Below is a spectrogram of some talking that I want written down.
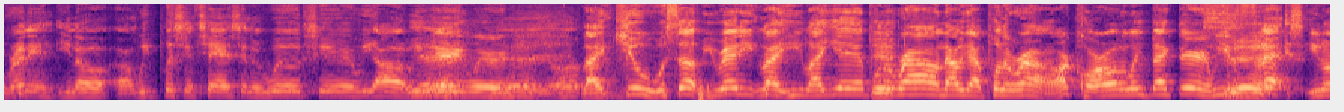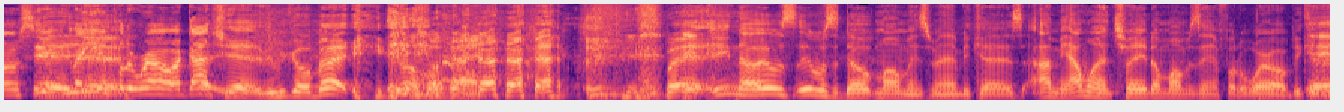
running. You know, uh, we pushing Chance in a wheelchair. We all we Yeah. everywhere. Yeah. Like Q, what's up? You ready? Like he like, yeah, pull Yeah. around. Now we got to pull around. Our car all the way back there. and We in the Yeah. flats. You know what I'm saying? Yeah, He like, yeah, yeah. pull around. I got you. Yeah, then we go back. Go back. but you know, it was it was dope moments, man. Because I mean, I want to trade them moments in for the world because Yeah,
